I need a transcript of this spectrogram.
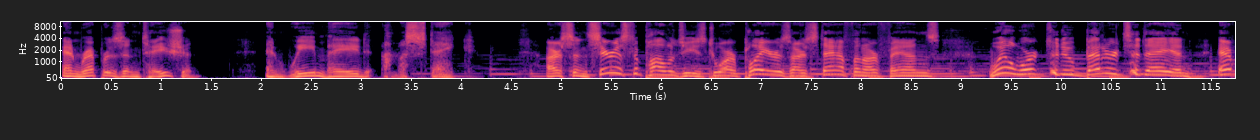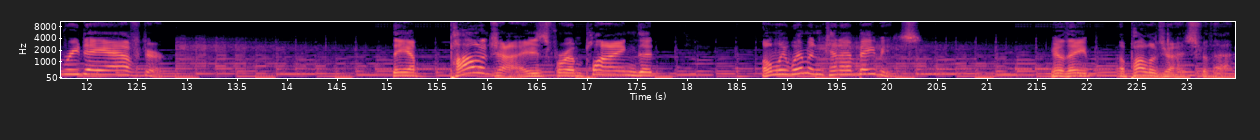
and representation. And we made a mistake. Our sincerest apologies to our players, our staff, and our fans. We'll work to do better today and every day after. They apologize for implying that only women can have babies. You know, they apologize for that.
